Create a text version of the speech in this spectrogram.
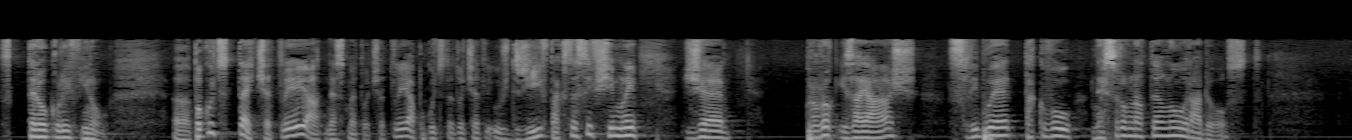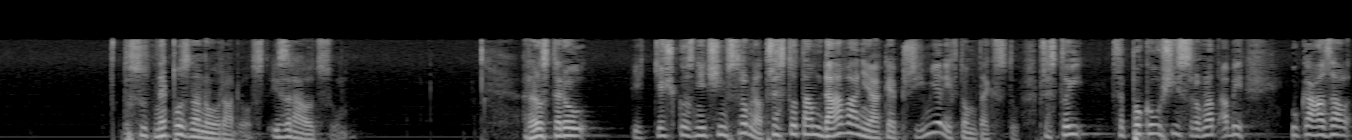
s kteroukoliv jinou. Eh, pokud jste četli, a dnes jsme to četli, a pokud jste to četli už dřív, tak jste si všimli, že prorok Izajáš slibuje takovou nesrovnatelnou radost, dosud nepoznanou radost Izraelcům. Radost, kterou je těžko s něčím srovnat. Přesto tam dává nějaké příměry v tom textu. Přesto ji se pokouší srovnat, aby ukázal,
